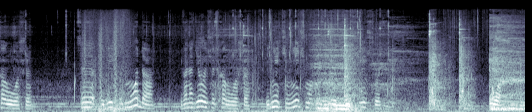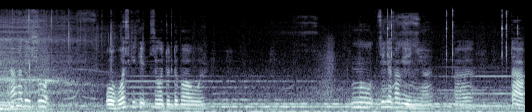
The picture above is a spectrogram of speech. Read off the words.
хороше. Це вещь з мода, і вона делає щось хороше. Із неї чи ніч можна зробити, ще щось. О, нам надо еще... Ого, скільки всього тут добавили. Ну, зелье варенья. Э, так.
